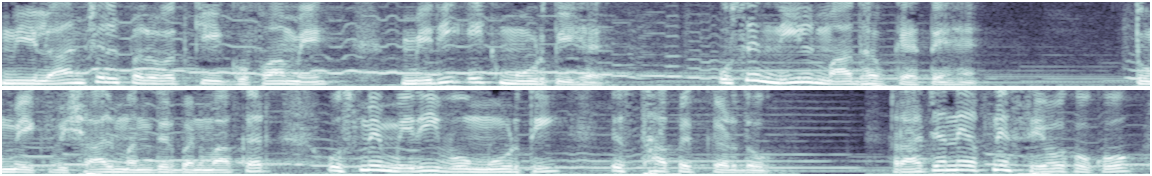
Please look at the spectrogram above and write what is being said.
नीलांचल पर्वत की गुफा में मेरी एक मूर्ति है, उसे नील माधव कहते हैं। तुम एक विशाल मंदिर बनवाकर उसमें मेरी वो मूर्ति स्थापित कर दो। राजा ने अपने सेवकों को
